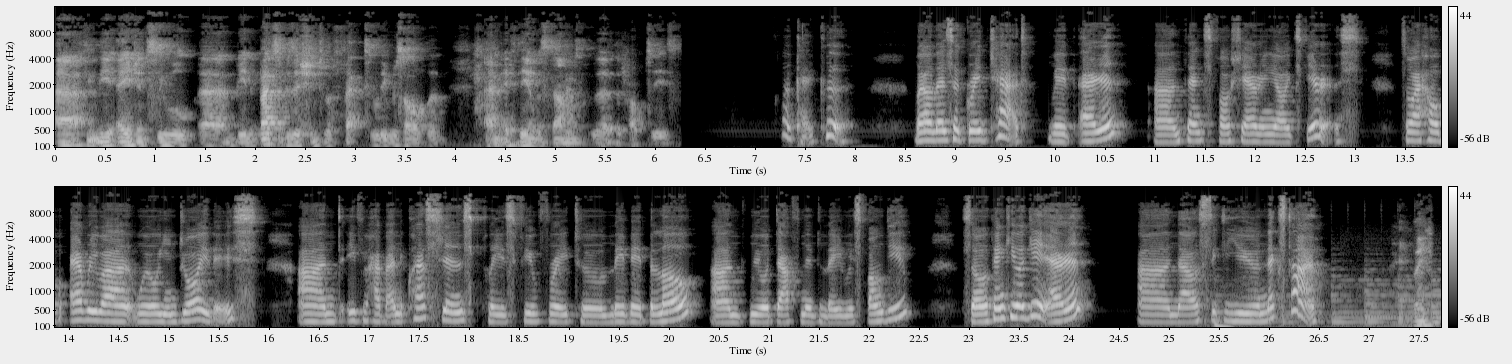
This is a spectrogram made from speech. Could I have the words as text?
uh, I think the agency will um, be in a better position to effectively resolve them um, if they understand the, the properties. Okay, cool. Well, that's a great chat with Aaron, and thanks for sharing your experience. So I hope everyone will enjoy this. And if you have any questions, please feel free to leave it below, and we will definitely respond to you. So thank you again, Aaron, and I'll see you next time. Thank you.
